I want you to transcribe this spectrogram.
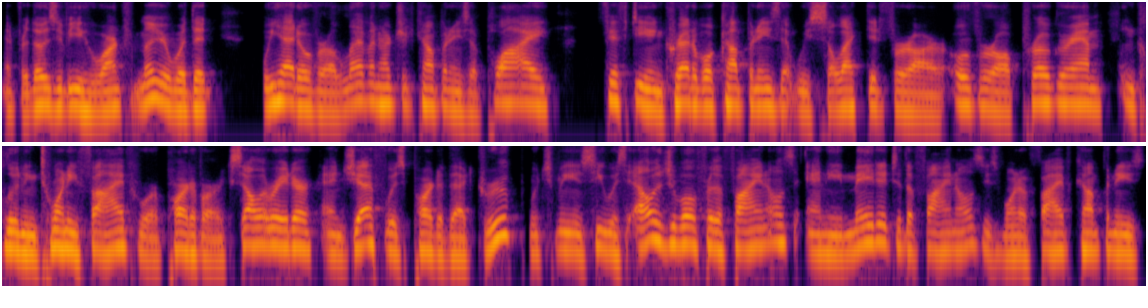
And for those of you who aren't familiar with it, we had over 1,100 companies apply. 50 incredible companies that we selected for our overall program, including 25 who are part of our accelerator. And Jeff was part of that group, which means he was eligible for the finals and he made it to the finals. He's one of five companies.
